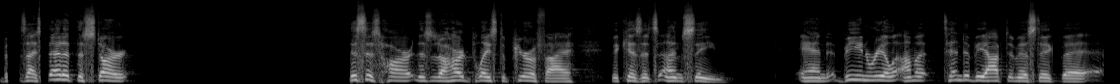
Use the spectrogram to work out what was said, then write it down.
But as I said at the start, this is hard. This is a hard place to purify because it's unseen. And being real, I'm a, tend to be optimistic, but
